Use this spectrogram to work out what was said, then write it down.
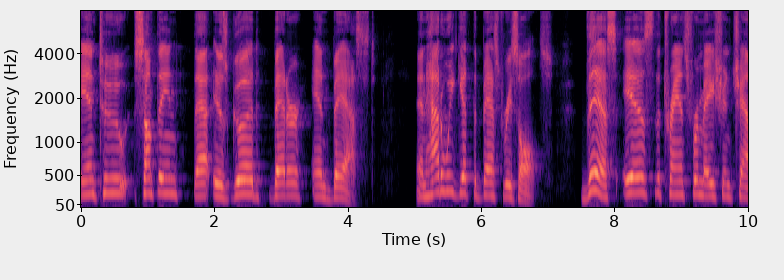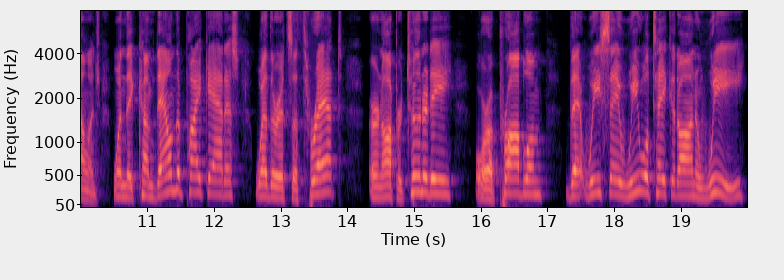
into something that is good, better, and best. And how do we get the best results? This is the transformation challenge. When they come down the pike at us, whether it's a threat or an opportunity or a problem, that we say we will take it on and we,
